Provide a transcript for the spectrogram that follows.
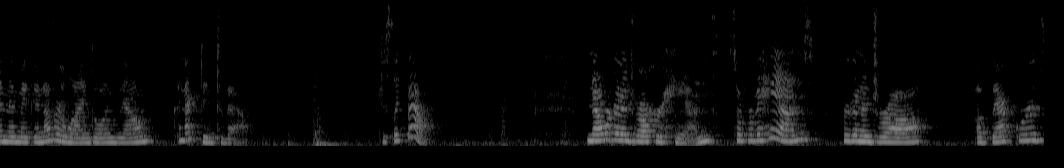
and then make another line going down, connecting to that. Just like that. Now we're gonna draw her hands. So for the hands, we're gonna draw a backwards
